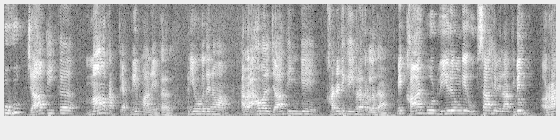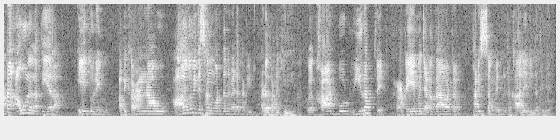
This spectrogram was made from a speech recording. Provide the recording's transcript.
පුහු ජාතික මාමකත්වයක් නිර්මාණය කරලා නියෝග දෙනවා අර අහවල් ජාතීන්ගේ කඩ ටික ඉවර කරලා දාන්න. මේ කාඩ්බෝඩ් වීරයන්ගේ උත්සාහය වෙලා තිබෙන්නේ රට අවුලලා තියලා ඒ තුලින් අපි කරන්නා වූ ආගමික සංවර්ධන වැඩ කටයුතු අඩපණ කිරීම. ඔය කාඩ්බෝඩ් වීරත්වය රටේම ජනතාවට පරිස්සම් වෙන්නට කාලය විල්ලා තිබෙනවා.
